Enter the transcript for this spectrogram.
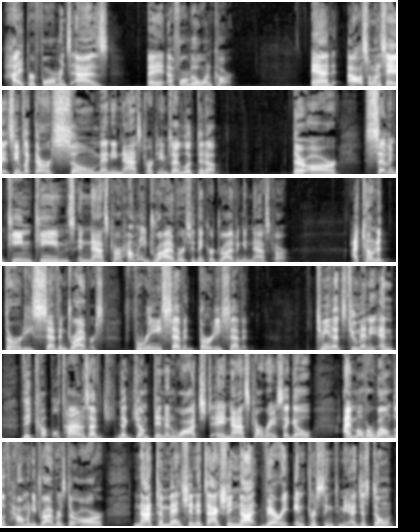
high performance as a, a Formula One car. And I also want to say it seems like there are so many NASCAR teams. I looked it up. There are 17 teams in NASCAR. How many drivers do you think are driving in NASCAR? I counted 37 drivers. 3 7, 37. To me, that's too many. And the couple times I've like jumped in and watched a NASCAR race, I go, I'm overwhelmed with how many drivers there are. Not to mention, it's actually not very interesting to me. I just don't.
